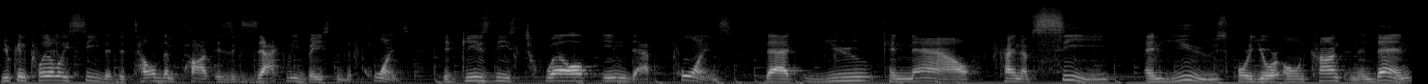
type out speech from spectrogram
you can clearly see that the tell them part is exactly based on the points. It gives these 12 in-depth points that you can now kind of see and use for your own content. And then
